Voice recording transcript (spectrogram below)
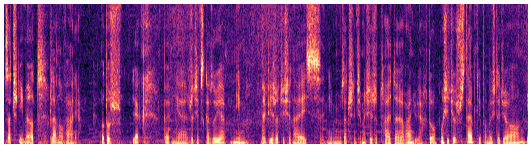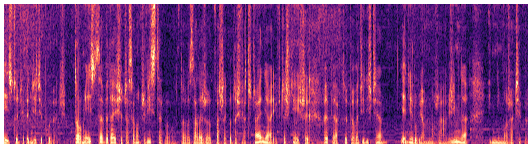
Zacznijmy od planowania. Otóż, jak pewnie życie wskazuje, nim wybierzecie się na rejs, nim zaczniecie myśleć o czarterowaniu jachtu, musicie już wstępnie pomyśleć o miejscu, gdzie będziecie pływać. To miejsce wydaje się czasem oczywiste, bo to zależy od waszego doświadczenia i wcześniejszych wypraw, które prowadziliście. Jedni lubią morza zimne, inni morza ciepłe,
